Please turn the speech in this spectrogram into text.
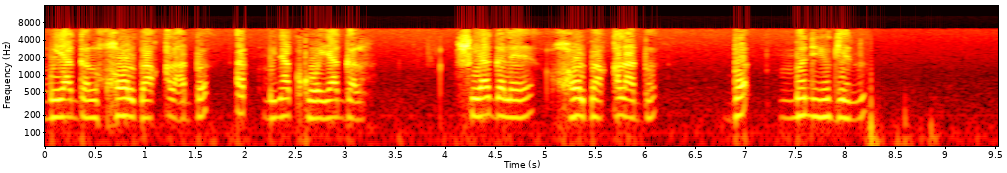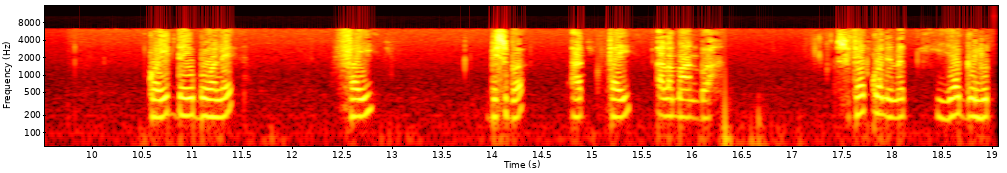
mu yàggal xool ba xalaat ba ak mu ñàkk koo yàggal. Su yàggalee xool ba xalaat ba ba man yu génn ko it day boole fay bis ba ak fay alamaan ba su fekkoon ne nag yàggalut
